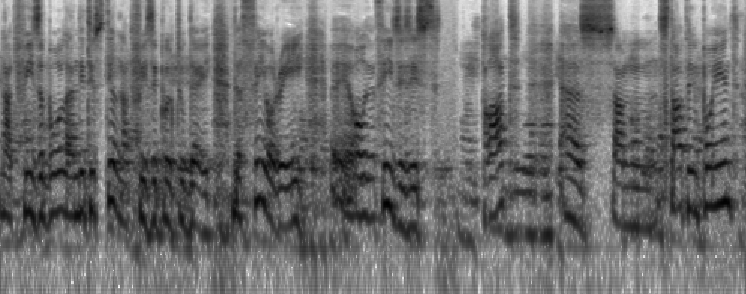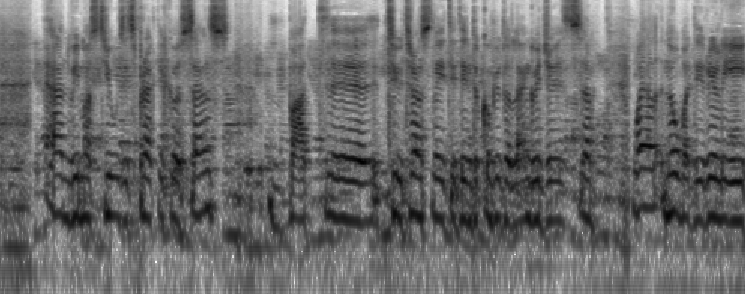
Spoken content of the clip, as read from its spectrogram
not feasible, and it is still not feasible today. The theory uh, or the thesis is taught as some starting point and we must use its practical sense but uh, to translate it into computer languages uh, well nobody really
